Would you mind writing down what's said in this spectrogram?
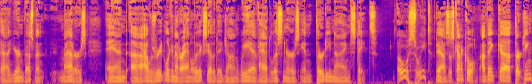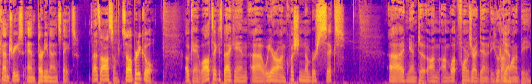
uh, your investment matters. And uh, I was re- looking at our analytics the other day, John. We have had listeners in 39 states. Oh, sweet. Yeah, so it's kind of cool. I think uh, 13 countries and 39 states. That's awesome. So pretty cool. Okay, well, I'll take us back in. Uh, we are on question number six. Uh, again, to, on on what forms your identity? Who do Yeah. I want to be?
